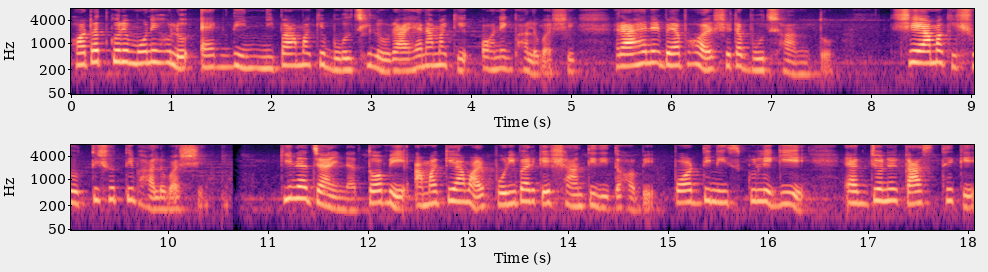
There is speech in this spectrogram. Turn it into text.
হঠাৎ করে মনে হলো একদিন নিপা আমাকে বলছিল, রায়হান আমাকে অনেক ভালোবাসে। রায়হানের ব্যবহার সেটা বুঝান্ত। সে আমাকে সত্যি সত্যি ভালোবাসে। কিনা জানি না, তবে আমাকে আমার পরিবারকে শান্তি দিতে হবে। পরদিন স্কুলে গিয়ে একজনের কাছ থেকে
